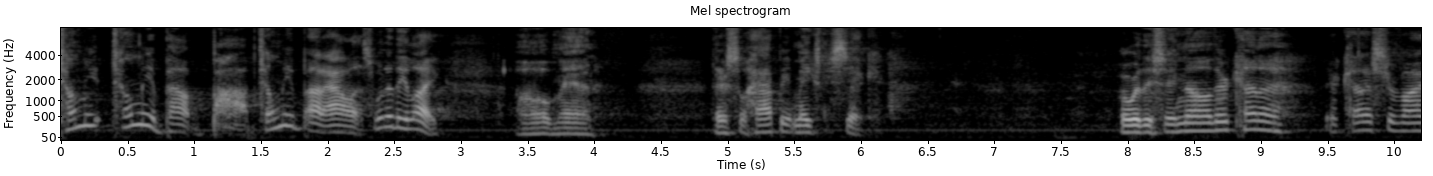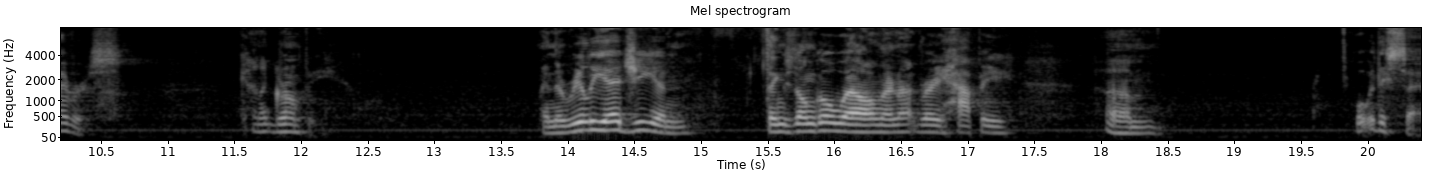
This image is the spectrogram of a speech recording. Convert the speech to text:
tell me, tell me about Bob, tell me about Alice, what are they like? Oh man, they're so happy it makes me sick. Or would they say, no, they're kind of they're kind of survivors, kind of grumpy. And they're really edgy and things don't go well and they're not very happy. Um, what would they say?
